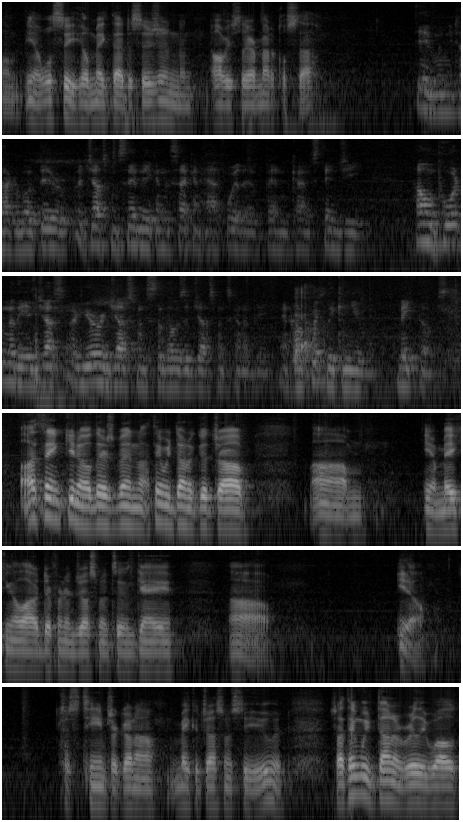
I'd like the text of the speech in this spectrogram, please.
um, you know, we'll see. He'll make that decision, and obviously our medical staff. Dave, when you talk about their adjustments they make in the second half where they've been kind of stingy, how important are the adjust, are your adjustments to those adjustments gonna be? And how quickly can you make those? I think you know there's been I think we've done a good job, um, you know, making a lot of different adjustments in the game. Uh, you know, because teams are gonna make adjustments to you, and so I think we've done a really well,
